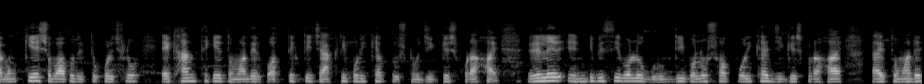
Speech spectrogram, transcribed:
এবং কে সভাপতিত্ব করেছিল, এখান থেকে তোমাদের প্রত্যেকটি চাকরি পরীক্ষা প্রশ্ন জিজ্ঞেস করা হয়। রেলের এনটিপিসি বলো গ্রুপ ডি বলো, সব পরীক্ষায় জিজ্ঞেস করা হয়। তাই তোমাদের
